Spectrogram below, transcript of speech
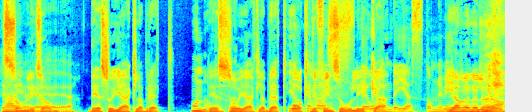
Ja, som liksom, ja, ja. det är så jäkla brett. 100%. Det är så jäkla brett Jag och kan det vara finns olika gäst om ni vill. Ja men eller hur? Ja.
